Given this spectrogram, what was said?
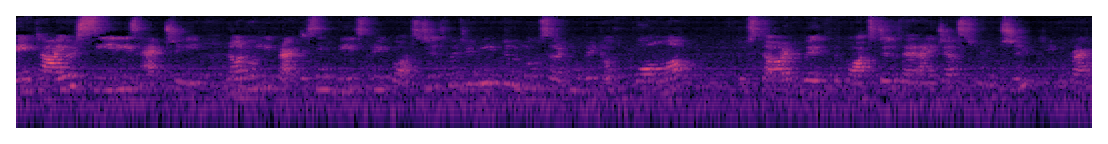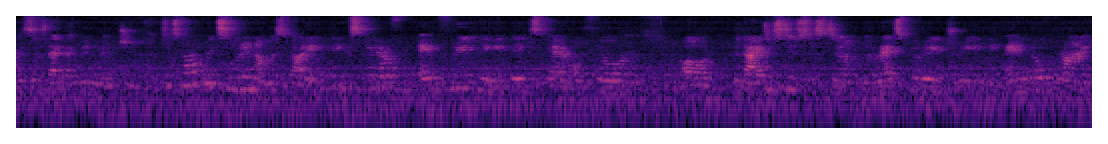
entire series actually. Not only practicing these three postures, but you need to do certain bit of warm up to start with the postures that I just mentioned. practices that have been mentioned. So start with Surya Namaskar. It takes care of everything. It takes care of your uh, the digestive system, the respiratory, the endocrine,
